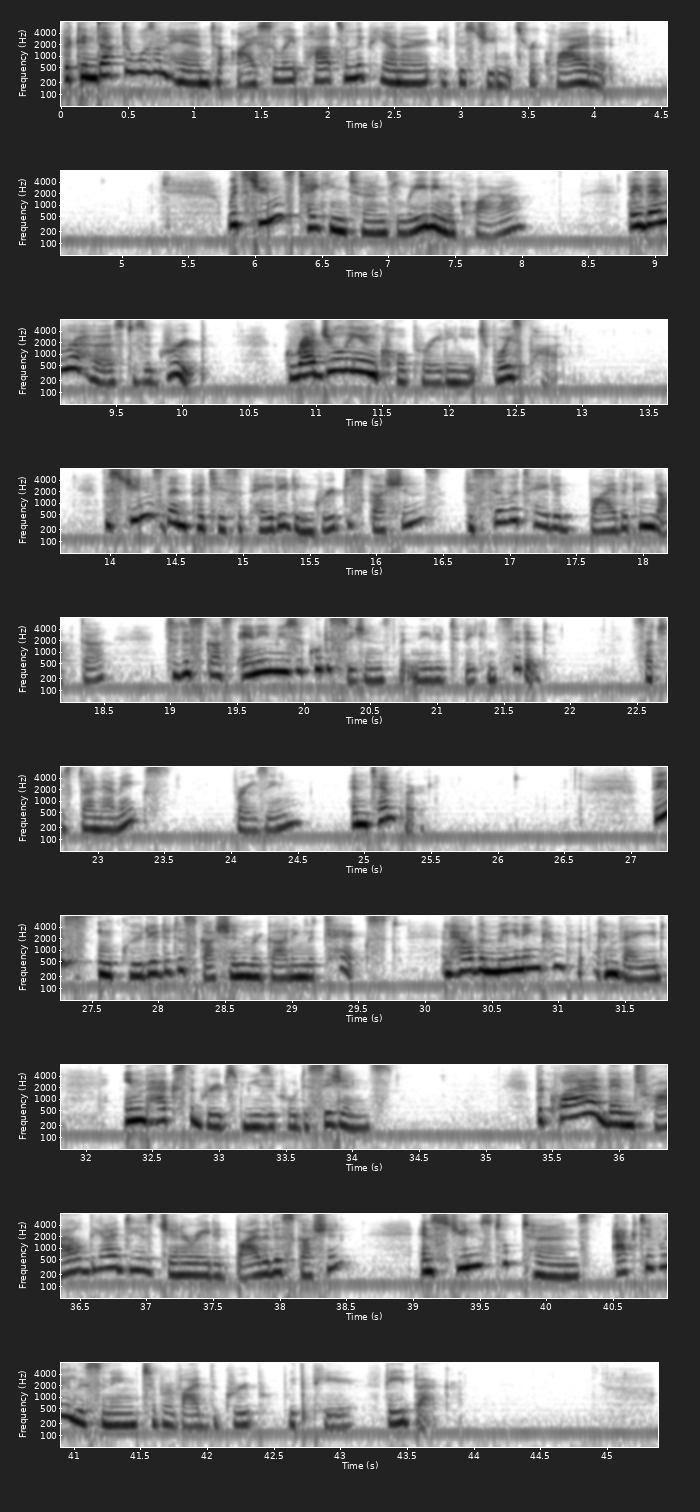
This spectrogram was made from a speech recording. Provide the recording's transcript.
The conductor was on hand to isolate parts on the piano if the students required it. With students taking turns leading the choir, they then rehearsed as a group, gradually incorporating each voice part. The students then participated in group discussions facilitated by the conductor to discuss any musical decisions that needed to be considered, such as dynamics, phrasing, and tempo. This included a discussion regarding the text and how the meaning conveyed impacts the group's musical decisions. The choir then trialled the ideas generated by the discussion and students took turns actively listening to provide the group with peer feedback.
